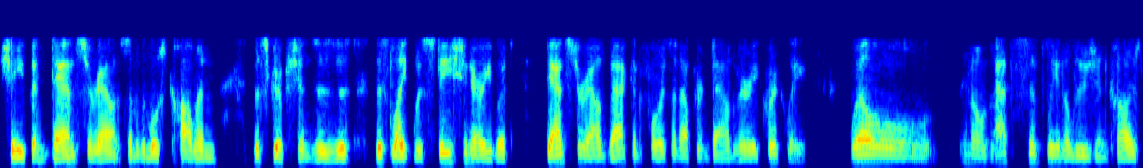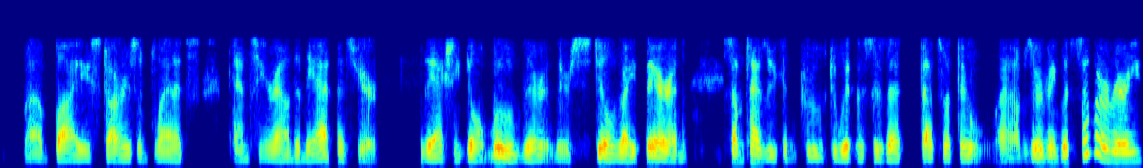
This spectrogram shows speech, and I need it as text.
shape and dance around. Some of the most common descriptions is this, this light was stationary but danced around back and forth and up and down very quickly. Well, you know, that's simply an illusion caused uh, by stars and planets dancing around in the atmosphere. They actually don't move; they're they're still right there. And sometimes we can prove to witnesses that that's what they're uh, observing, but some are very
